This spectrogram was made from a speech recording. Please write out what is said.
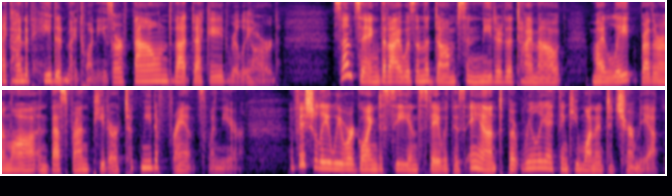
I kind of hated my 20s or found that decade really hard. Sensing that I was in the dumps and needed a timeout, my late brother in law and best friend Peter took me to France one year. Officially, we were going to see and stay with his aunt, but really, I think he wanted to cheer me up.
